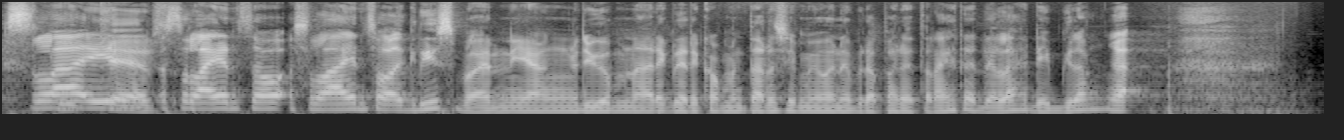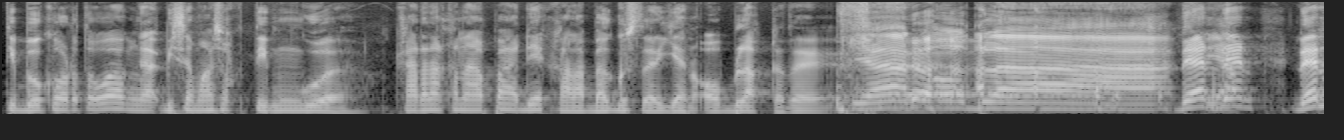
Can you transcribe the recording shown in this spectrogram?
selain selain so, selain soal Griezmann yang juga menarik dari komentar Simeone beberapa hari terakhir adalah dia bilang nggak Thibaut Courtois nggak bisa masuk tim gue karena kenapa dia kalah bagus dari Jan Oblak katanya. Ya Oblak. Dan Ya. dan dan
